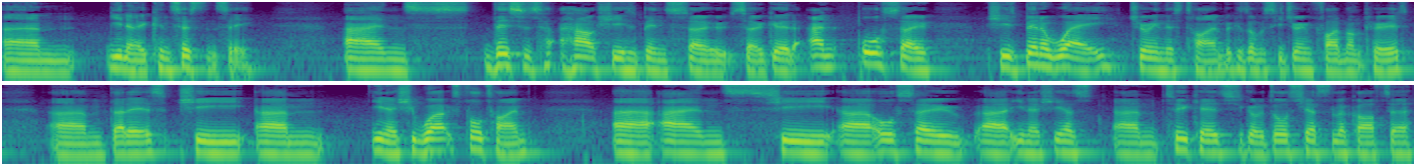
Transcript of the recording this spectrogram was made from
um, you know, consistency. And this is how she has been so, so good. And also, she's been away during this time because obviously, during five month period, um, that is, she, um, you know, she works full time. Uh, and she uh, also, uh, you know, she has um, two kids. She's got a daughter she has to look after,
